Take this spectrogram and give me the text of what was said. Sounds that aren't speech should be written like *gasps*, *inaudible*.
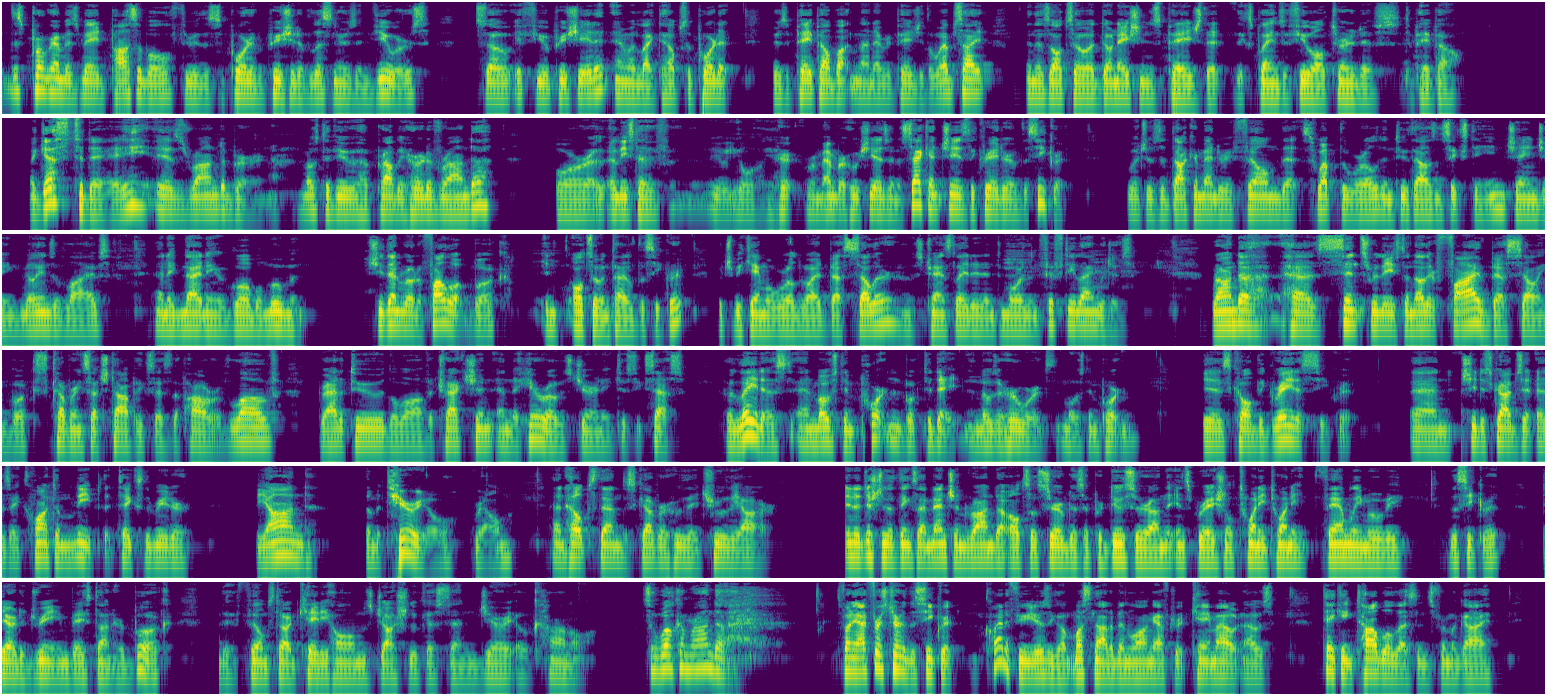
This program is made possible through the support of appreciative listeners and viewers. So if you appreciate it and would like to help support it, there's a PayPal button on every page of the website. And there's also a donations page that explains a few alternatives to PayPal. My guest today is Rhonda Byrne. Most of you have probably heard of Rhonda, or at least have, you'll remember who she is in a second. She's the creator of The Secret, which is a documentary film that swept the world in 2016, changing millions of lives and igniting a global movement. She then wrote a follow-up book, also entitled The Secret, which became a worldwide bestseller. It was translated into more than 50 languages. Rhonda has since released another five best-selling books covering such topics as the power of love, gratitude, the law of attraction, and the hero's journey to success. Her latest and most important book to date, and those are her words, the most important, is called The Greatest Secret. And she describes it as a quantum leap that takes the reader beyond the material realm and helps them discover who they truly are. In addition to the things I mentioned, Rhonda also served as a producer on the inspirational 2020 family movie, The Secret, Dare to Dream, based on her book. The film starred Katie Holmes, Josh Lucas, and Jerry O'Connell. So welcome, Rhonda. It's funny, I first heard of The Secret quite a few years ago. It must not have been long after it came out. I was taking tabla lessons from a guy,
